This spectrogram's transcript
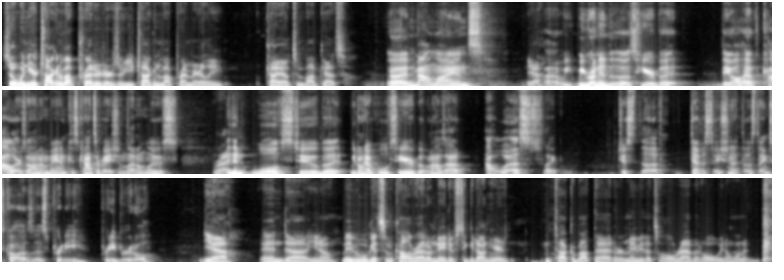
So when you're talking about predators, are you talking about primarily coyotes and bobcats? Uh, and mountain lions, Yeah. Uh, we, we run into those here, but they all have collars on them, man, because conservation let them loose. Right. And then wolves too, but we don't have wolves here. But when I was out out west, like just the devastation that those things cause is pretty pretty brutal. yeah. And uh, you know, maybe we'll get some Colorado natives to get on here and talk about that, or maybe that's a whole rabbit hole we don't want to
